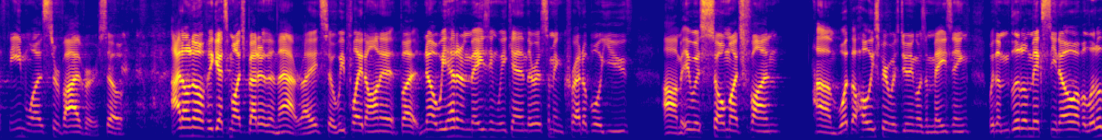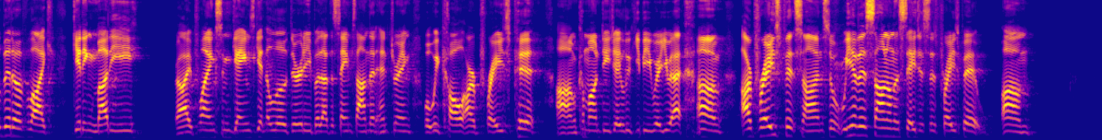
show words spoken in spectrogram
Our theme was Survivor. So I don't know if it gets much better than that, right? So we played on it. But no, we had an amazing weekend. There was some incredible youth. Um, it was so much fun. Um, what the Holy Spirit was doing was amazing with a little mix, you know, of a little bit of like getting muddy, right? Playing some games, getting a little dirty, but at the same time, then entering what we call our praise pit. Um, come on, DJ Lukey B, where you at? Um, our praise pit sign. So we have this sign on the stage that says praise pit. Um,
